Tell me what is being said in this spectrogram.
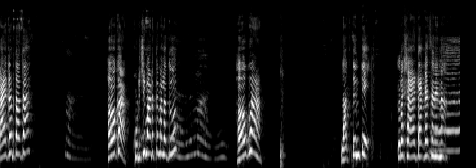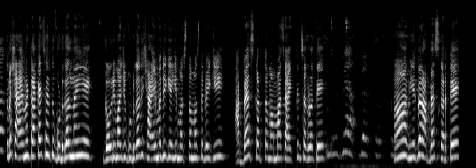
काय करतो आता? हो का? खुर्ची मारते मला तू? हो का? लागते ना ते. तुला शाळेत टाकायचं नाही ना? तुला शाळेमध्ये टाकायचं नाही तू गुडगल नाहीये. गौरी माझी गुडगल ती शाळेमध्ये गेली मस्त मस्त पैकी. अभ्यास करतं मम्माचं ऐकते सगळं ते. हा वीर पण अभ्यास करते.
